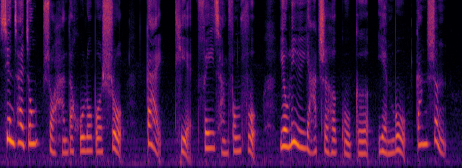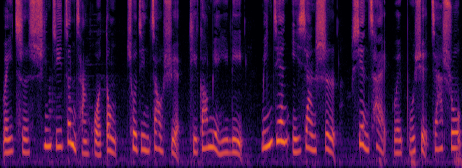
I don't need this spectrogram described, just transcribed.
苋菜中所含的胡萝卜素、钙、铁非常丰富，有利于牙齿和骨骼、眼目、肝肾，维持心肌正常活动，促进造血，提高免疫力。民间一向是苋菜为补血加蔬。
